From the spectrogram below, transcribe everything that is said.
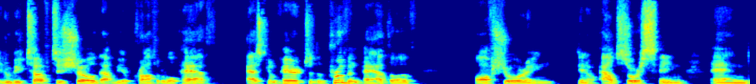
It would be tough to show that would be a profitable path as compared to the proven path of offshoring, you know, outsourcing and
